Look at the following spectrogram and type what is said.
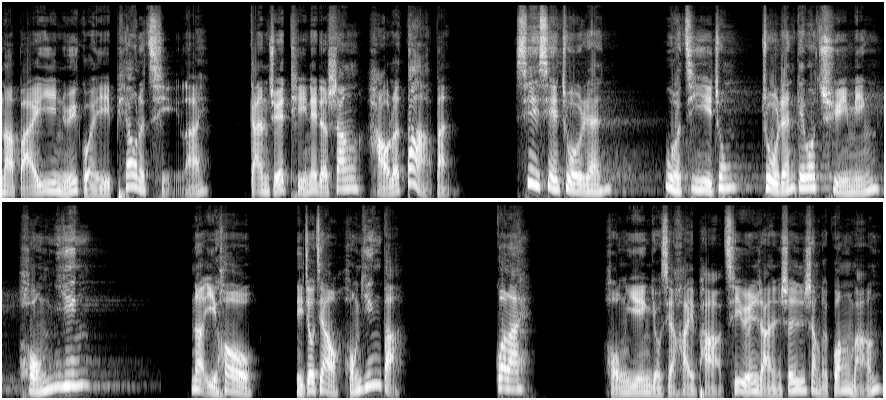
那白衣女鬼飘了起来，感觉体内的伤好了大半。谢谢主人，我记忆中主人给我取名红英。那以后你就叫红英吧。过来，红英有些害怕戚云染身上的光芒，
